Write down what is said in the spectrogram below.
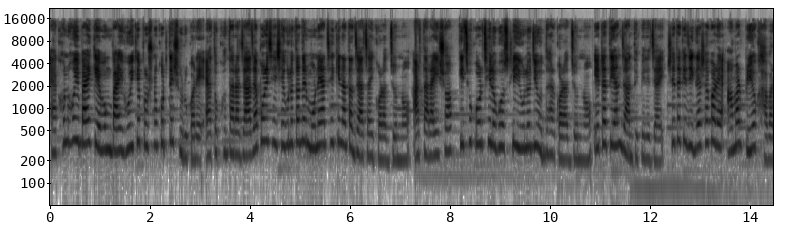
এখন হুই বাইকে এবং বাই হুইকে প্রশ্ন করতে শুরু করে। এতক্ষণ তারা যা যা পড়েছে সেগুলো তাদের মনে আছে কিনা তা যাচাই করার জন্য। আর তারা এই সব কিছু করছিল ঘোষলি ইউলজি উদ্ধার করার জন্য। এটা তিয়ান জানতে পেরে যায়। সে তাকে জিজ্ঞাসা করে, আমার প্রিয় খাবার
